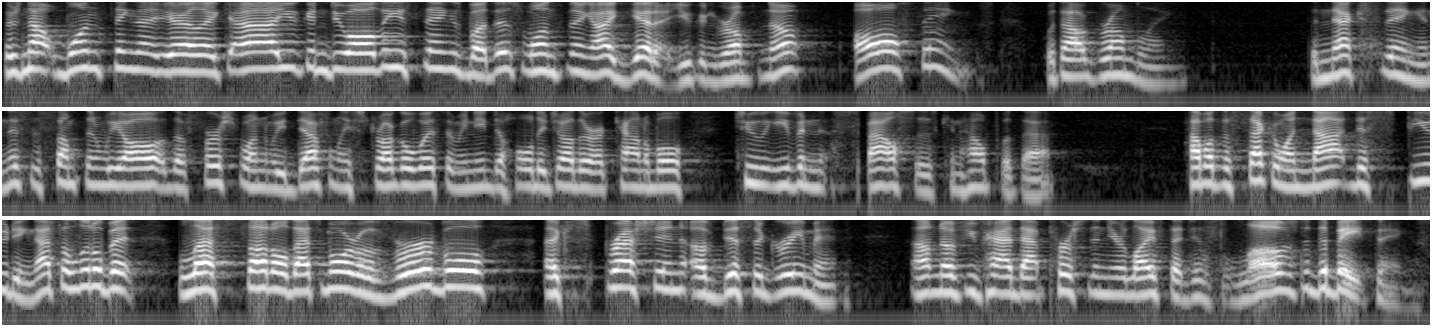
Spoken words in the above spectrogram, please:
There's not one thing that you're like, ah, you can do all these things, but this one thing, I get it. You can grumble. No, all things without grumbling. The next thing, and this is something we all, the first one we definitely struggle with, and we need to hold each other accountable to, even spouses can help with that. How about the second one, not disputing? That's a little bit less subtle. That's more of a verbal expression of disagreement. I don't know if you've had that person in your life that just loves to debate things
